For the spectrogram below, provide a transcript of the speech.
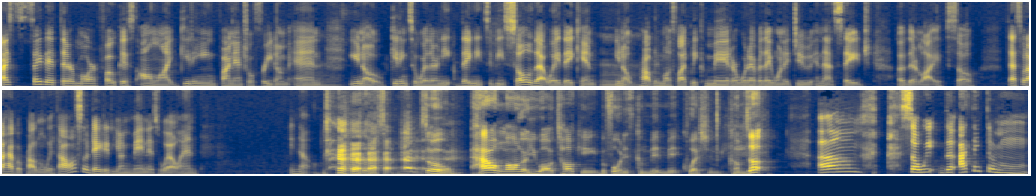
I say that they're more focused on like getting financial freedom and you know getting to where they need they need to be so that way they can you know probably most likely commit or whatever they want to do in that stage of their life. So that's what I have a problem with. I also dated young men as well, and you know So, how long are you all talking before this commitment question comes up? Um, so we the I think the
